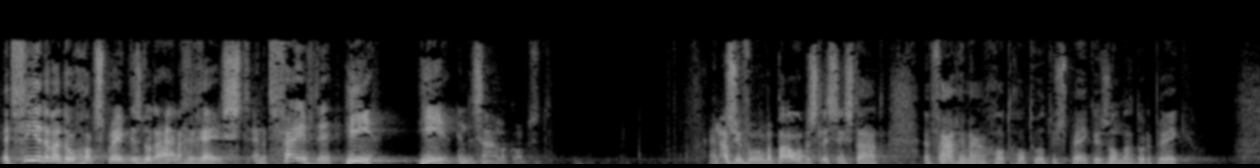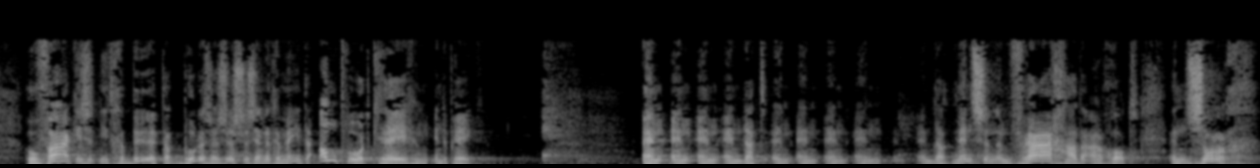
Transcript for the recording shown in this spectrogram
Het vierde waardoor God spreekt is door de Heilige Geest. En het vijfde, hier, hier in de samenkomst. En als u voor een bepaalde beslissing staat, vraag u maar aan God, God wilt u spreken zondag door de preek. Hoe vaak is het niet gebeurd dat broeders en zusters in de gemeente antwoord kregen in de preek? En, en, en, en, dat, en, en, en, en, en dat mensen een vraag hadden aan God, een zorg.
